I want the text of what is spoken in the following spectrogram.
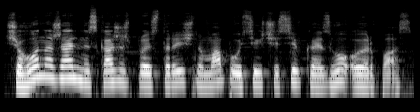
Чого, на жаль, не скажеш про історичну мапу усіх часів CSGO Overpass.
